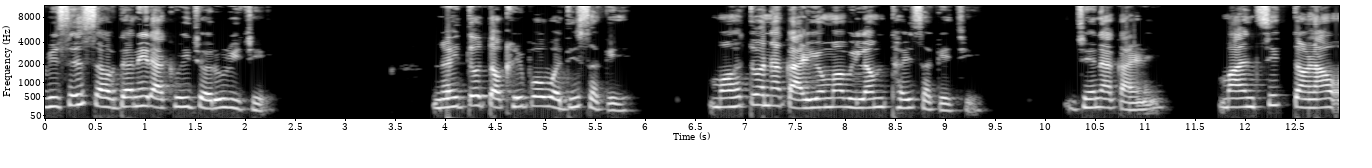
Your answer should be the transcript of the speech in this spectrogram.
વિશેષ સાવધાની રાખવી જરૂરી છે. નહીં તો તકલીફો વધી શકે. મહત્વના કાર્યોમાં વિલંબ થઈ શકે છે. જેના કારણે માનસિક તણાવ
